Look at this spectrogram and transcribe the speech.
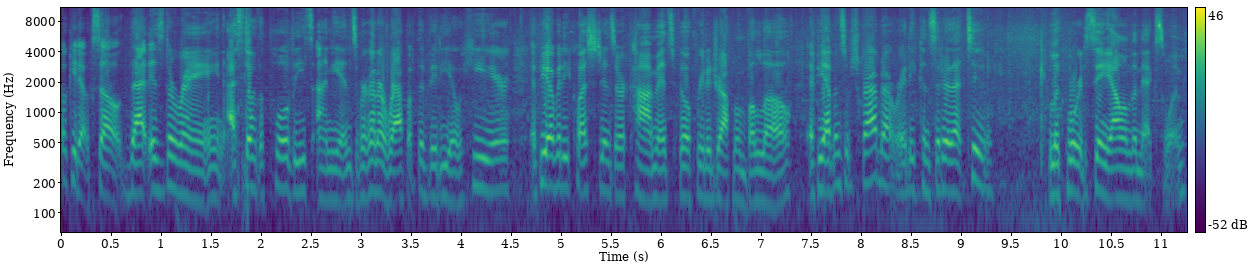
Okie doke, so that is the rain. I still have to pull these onions. We're gonna wrap up the video here. If you have any questions or comments, feel free to drop them below. If you haven't subscribed already, consider that too. Look forward to seeing y'all on the next one.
